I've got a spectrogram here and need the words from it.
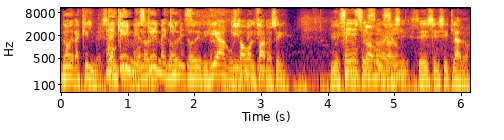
No, era Quilmes. Era Con Quilmes, Lo, Quilmes, lo- Quilmes. lo dirigía Gustavo Quilmes, Alfaro, sí. Que Sí, sí, sí, ahí, sí. sí, sí, sí, claro.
